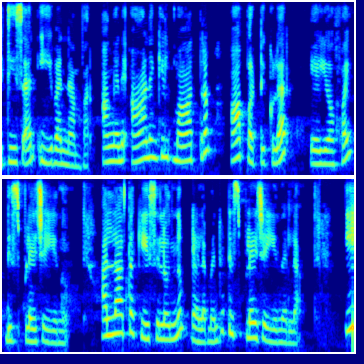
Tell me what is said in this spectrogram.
It is an even number അങ്ങനെ ആണെങ്കിൽ മാത്രം ആ particular A of I display ചെയ്യുന്നു. അല്ലാത്ത കേസിലൊന്നും എലമെന്റ് ഡിസ്പ്ലേ ചെയ്യുന്നില്ല. ഈ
